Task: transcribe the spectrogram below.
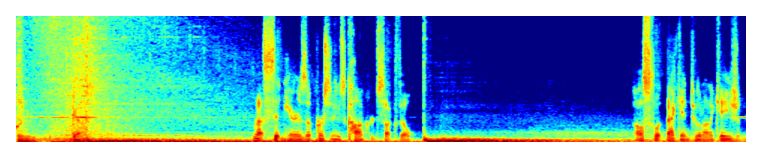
go. I'm not sitting here as a person who's conquered Suckville. I'll slip back into it on occasion.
